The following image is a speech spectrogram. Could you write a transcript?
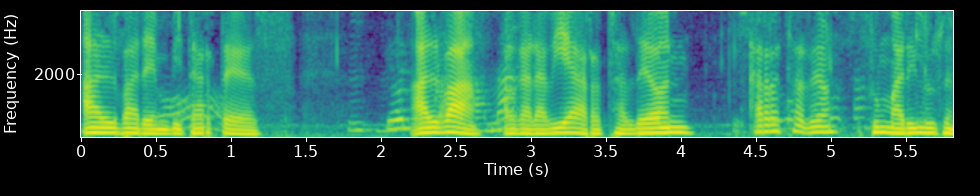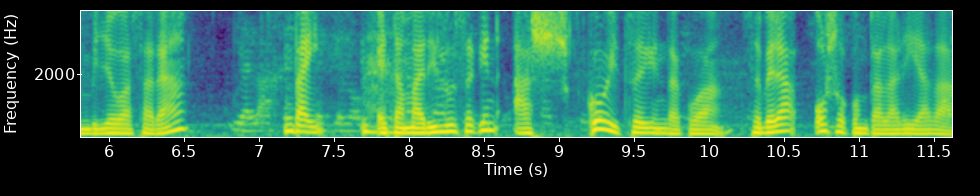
albaren bitartez. Alba, algarabia, arratsaldeon. Arratsaldeon. Zu Mariluzen biloba zara? Bai. Eta Mariluzekin asko hitz egindakoa. Zebera oso kontalaria da.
